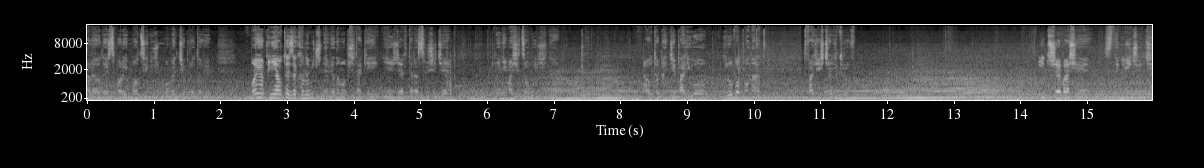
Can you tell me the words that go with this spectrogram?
ale o dość sporej mocy i dużym momencie obrotowym, w mojej opinii auto jest ekonomiczne. Wiadomo, przy takiej jeździe, jak teraz słyszycie, no nie ma się co łudzić. No. Auto będzie paliło grubo ponad 20 litrów. I trzeba się z tym liczyć.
